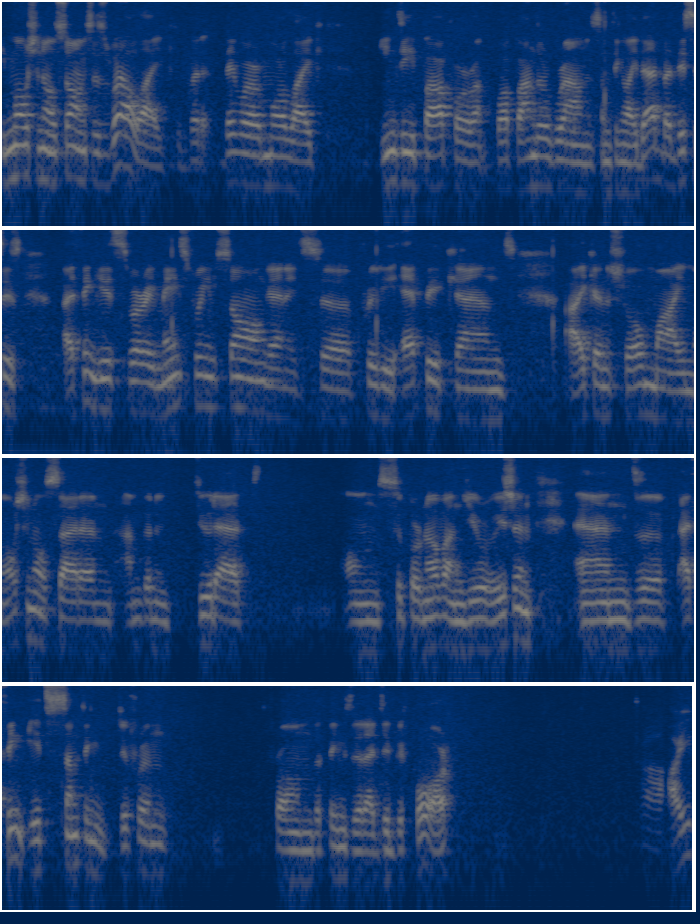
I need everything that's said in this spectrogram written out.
emotional songs as well, like, but they were more like indie pop or pop underground and something like that. But this is, I think, it's very mainstream song and it's uh, pretty epic, and I can show my emotional side, and I'm gonna do that on Supernova and Eurovision, and uh, I think it's something different from the things that I did before. Are you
